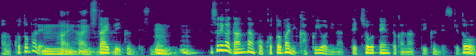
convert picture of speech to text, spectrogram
あの、言葉でうん。はいはい。伝えていくんですね。それがだんだんこう言葉に書くようになって、経典とかなっていくんですけど、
